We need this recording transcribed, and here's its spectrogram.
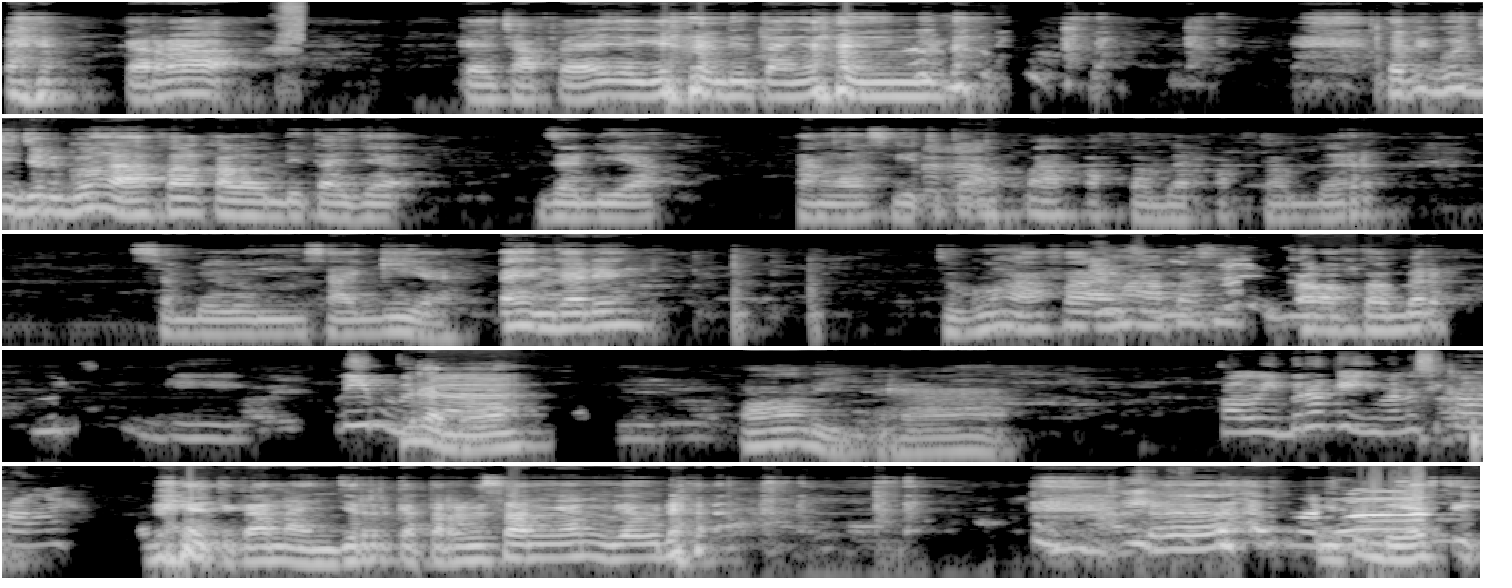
Karena kayak capek aja gitu ditanyain gitu. Tapi gue jujur gue gak hafal kalau ditanya zodiak tanggal segitu tuh Uh-uh. apa? Oktober, Oktober sebelum Sagi ya? Eh enggak deh. Tuh gue gak hafal emang apa sih kalau Oktober? Enggak dong. Libra. Oh Libra. Kalau Libra kayak gimana sih kak orangnya? itu kan anjir keterusan kan enggak udah. Ih, itu basic.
